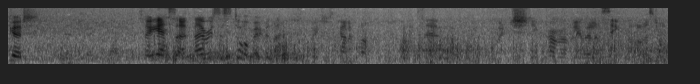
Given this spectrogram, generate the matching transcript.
Good. So yes, and there is a storm over there, which is kind of fun. Um, which you probably will have seen the last one.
